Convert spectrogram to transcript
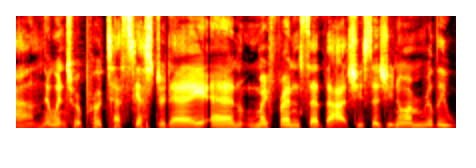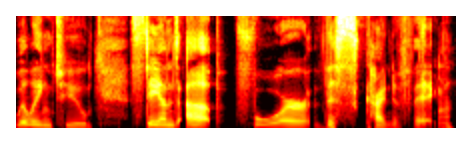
Um, I went to a protest yesterday and my friend said that. She says, You know, I'm really willing to stand up for this kind of thing.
